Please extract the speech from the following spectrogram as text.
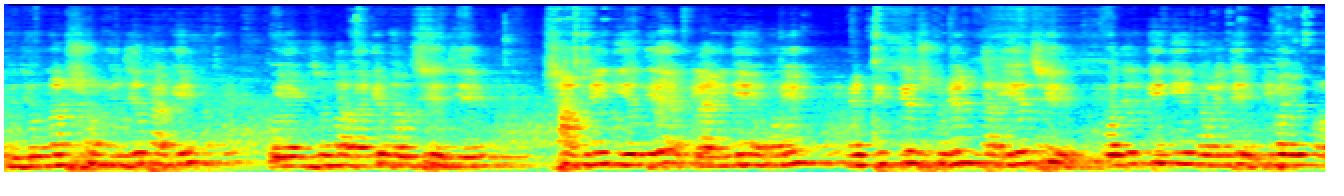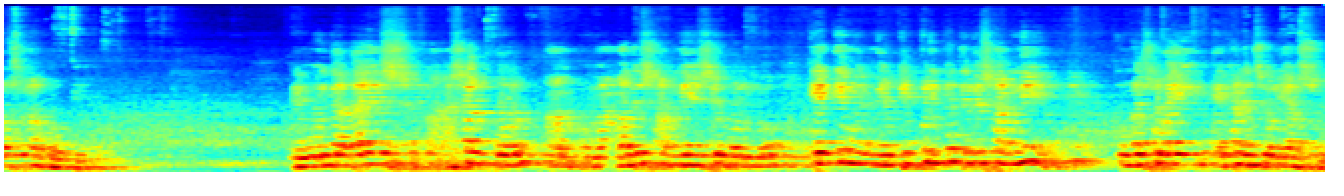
ওই যে ওনার সঙ্গে যে থাকে ওই একজন দাদাকে বলছে যে, সামনে গিয়ে দেখ লাইনে অনেক মেট্রিকের স্টুডেন্ট দাঁড়িয়েছে, ওদেরকে গিয়ে বলে দে, কীভাবে পড়াশোনা করবে? ওই দাদা আসার পর আমাদের সামনে এসে বলল, কে কে মেট্রিক পরীক্ষা দেবে সামনে? তোমরা সবাই এখানে চলে আসো।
